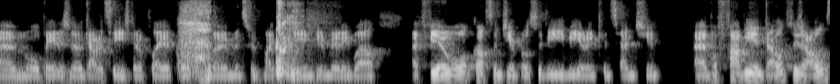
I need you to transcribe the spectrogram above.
um, albeit there's no guarantee he's going to play, of course, at the moment, with Michael Dean doing really well. Uh, Theo Walcott and Djibril Sidibé are in contention. Uh, but Fabian Delph is out,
